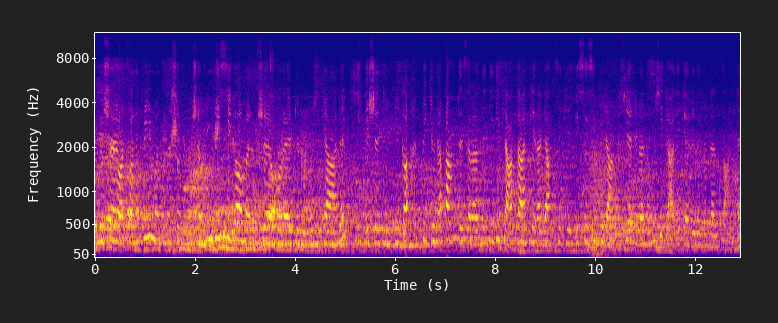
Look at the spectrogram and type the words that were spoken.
il liceo Alfano I non è solo un liceo linguistico ma è un liceo correttico musicale e scientifico, quindi una parte sarà dedicata anche ai ragazzi che si esibiranno sia a livello musicale che a livello danzante.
